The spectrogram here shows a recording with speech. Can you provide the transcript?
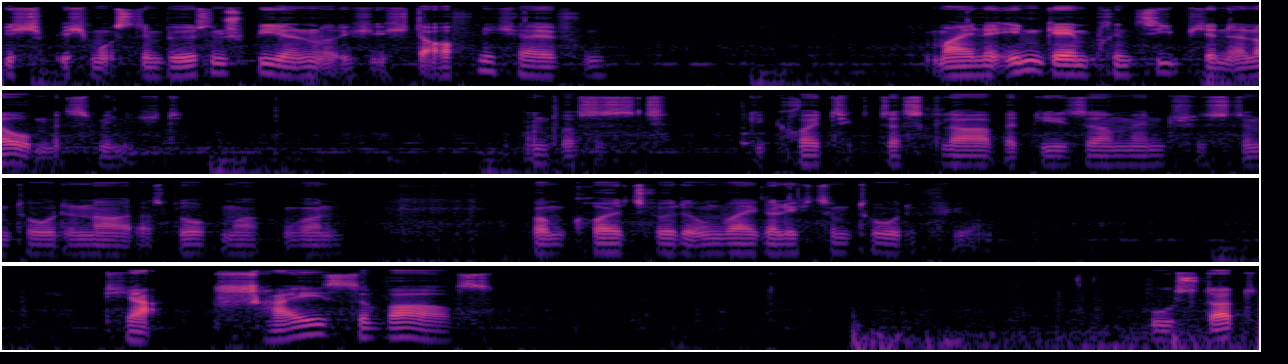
Ich, ich muss den Bösen spielen. Ich, ich darf nicht helfen. Meine Ingame-Prinzipien erlauben es mir nicht. Und was ist gekreuzigter Sklave? Dieser Mensch ist dem Tode nahe. Das Durchmachen von, vom Kreuz würde unweigerlich zum Tode führen. Tja, scheiße war's. Hustat.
